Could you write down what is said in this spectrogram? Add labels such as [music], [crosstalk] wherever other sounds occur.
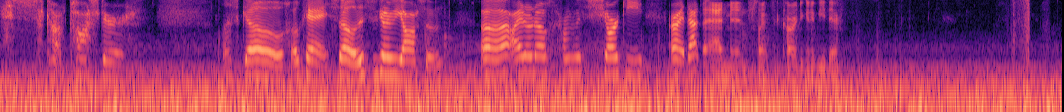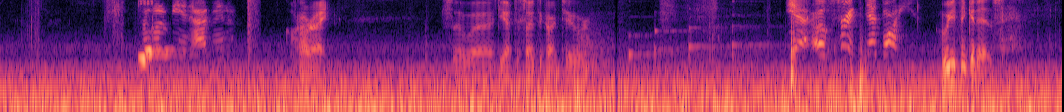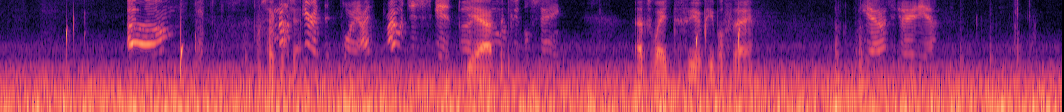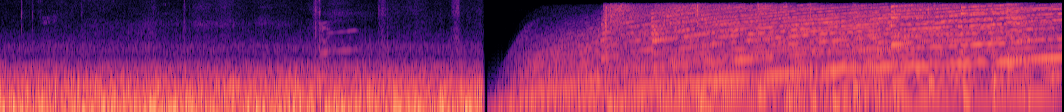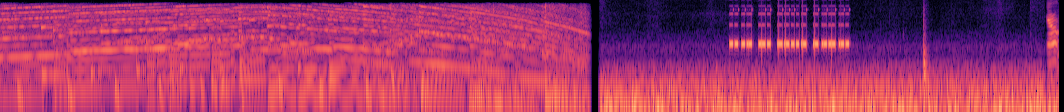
Yes, I got imposter. Let's go. Okay, so this is gonna be awesome. Uh, I don't know. I'm with Sharky. All right, that's The admin and swipe the card. You're gonna be there? I'm gonna be an admin. All right. So, uh, do you have to swipe the card too, or Yeah. Oh, frick, dead body. who do you think it is? I'm not the chat. at this point. I I would just skip, but Yeah, what people saying? Let's wait to see what people say. Yeah, that's a good idea.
